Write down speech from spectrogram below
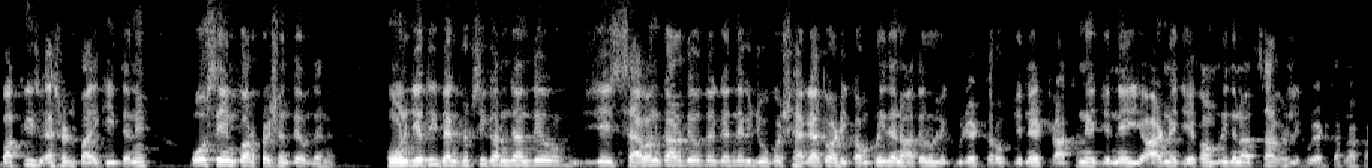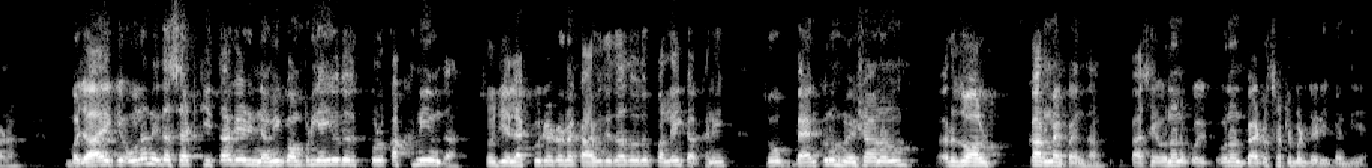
ਬਾਕੀ ਐਸੈਟਸ ਬਾਈ ਕੀਤੇ ਨੇ ਉਹ ਸੇਮ ਕਾਰਪੋਰੇਸ਼ਨ ਤੇ ਹੁੰਦੇ ਨੇ। ਹੁਣ ਜੇ ਤੁਸੀਂ ਬੈਂਕਰਪਸੀ ਕਰਨ ਜਾਂਦੇ ਹੋ ਜੇ 7 ਕਰਦੇ ਹੋ ਤਾਂ ਕਹਿੰਦੇ ਕਿ ਜੋ ਕੁਝ ਹੈਗਾ ਤੁਹਾਡੀ ਕੰਪਨੀ ਦੇ ਨਾਂ ਤੇ ਉਹਨੂੰ ਲਿਕਵਿਡੇਟ ਕਰੋ ਜਿੰਨੇ ਟਰੱਕ ਨੇ ਜਿੰਨੇ ਯਾਰਡ ਨੇ ਜੇ ਕੰਪਨੀ ਦੇ ਨਾਂ ਤੇ ਸਾਰਾ ਕੁਝ ਲਿਕਵਿਡੇਟ ਕਰਨਾ ਪੈਣਾ। ਬਜਾਏ ਕਿ ਉਹਨਾਂ ਨੇ ਇਹਦਾ ਸੈੱਟ ਕੀਤਾ ਕਿ ਜਿਹੜੀ ਨਵੀਂ ਕੰਪਨੀ ਆਈ ਉਹਦੇ ਕੋਲ ਕੱਖ ਨਹੀਂ ਹੁੰਦਾ। ਸੋ ਜੇ ਲਿਕਵਿਡੇਟ ਉਹਨੇ ਕਰ ਵੀ ਦਿੱਤਾ ਤਾਂ ਉਹਦੇ ਪੱਲੇ ਹੀ ਕੱਖ ਨਹੀਂ। ਸੋ ਬੈਂਕ ਨੂੰ ਹਮੇਸ਼ਾ ਉਹਨਾਂ ਨੂੰ ਰਿਜ਼ੋਲਵ ਕਰਨਾ ਪੈਂਦਾ। ਪੈਸੇ ਉਹਨਾਂ ਨੂੰ ਕੋਈ ਉਹਨਾਂ ਨੂੰ ਬੈਟਰ ਸੈਟਲਮੈਂਟ ਦੇਣੀ ਪੈਂਦੀ ਹੈ।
